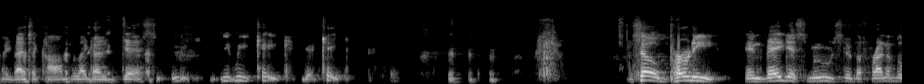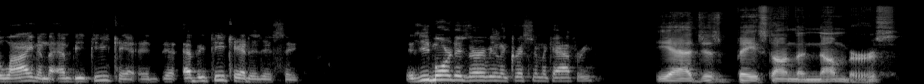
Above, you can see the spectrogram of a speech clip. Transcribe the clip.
Like that's a com like a dish. You, you eat cake, yeah, cake. so Purdy in Vegas moves to the front of the line in the MVP can the MVP candidacy. Is he more deserving than Christian McCaffrey? Yeah, just based on the numbers,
